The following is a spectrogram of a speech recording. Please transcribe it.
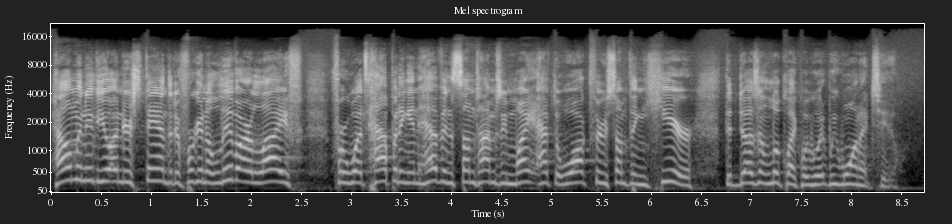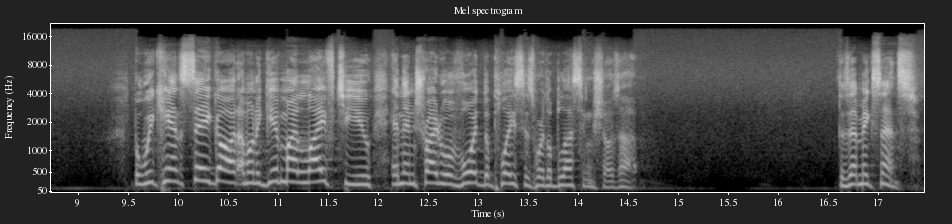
How many of you understand that if we're going to live our life for what's happening in heaven, sometimes we might have to walk through something here that doesn't look like what we want it to? But we can't say, God, I'm going to give my life to you and then try to avoid the places where the blessing shows up. Does that make sense?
